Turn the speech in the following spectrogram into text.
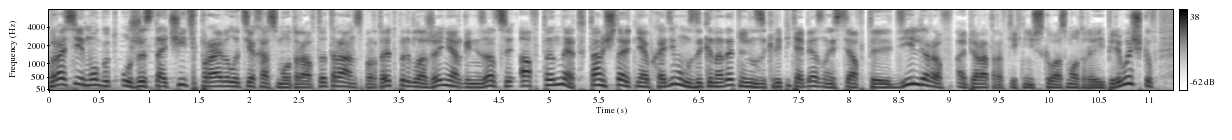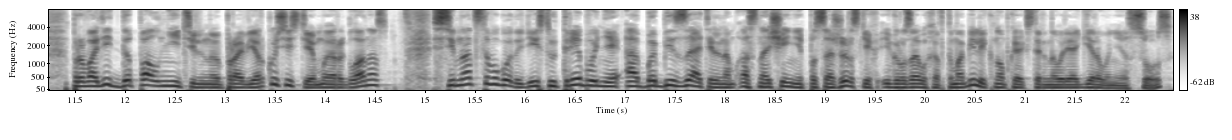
В России могут ужесточить правила техосмотра автотранспорта. Это предложение организации «Автонет». Там считают необходимым законодательно закрепить обязанность автодилеров, операторов технического осмотра и перевозчиков проводить дополнительную проверку системы «Аэроглонасс». С 2017 года действует требование об обязательном оснащении пассажирских и грузовых автомобилей кнопкой экстренного реагирования СОС.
